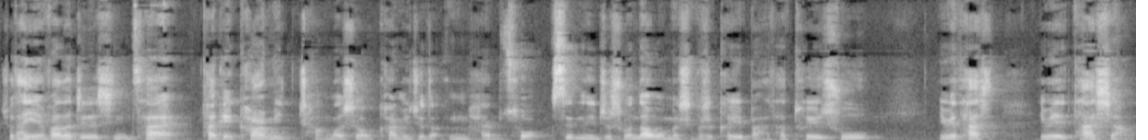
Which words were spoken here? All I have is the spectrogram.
就他研发的这个新菜，他给卡米尝的时候，卡米觉得嗯还不错。Sydney 就说：“那我们是不是可以把它推出？因为他因为他想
